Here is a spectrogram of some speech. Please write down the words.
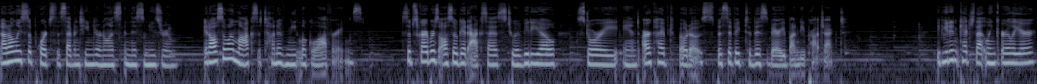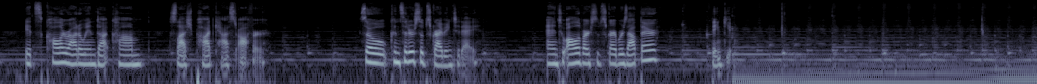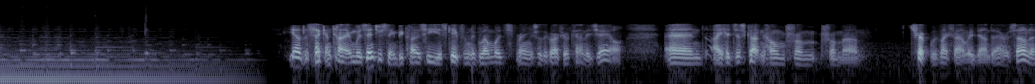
not only supports the 17 journalists in this newsroom, it also unlocks a ton of neat local offerings. Subscribers also get access to a video, story, and archived photos specific to this very Bundy project. If you didn't catch that link earlier, it's coloradoan.com slash podcast offer. So consider subscribing today. And to all of our subscribers out there, thank you. Yeah, the second time was interesting because he escaped from the Glenwood Springs or the Garfield County Jail, and I had just gotten home from from a trip with my family down to Arizona,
